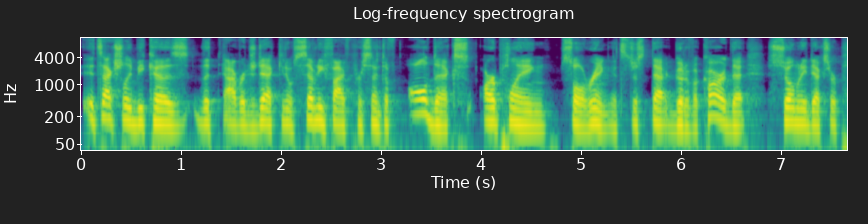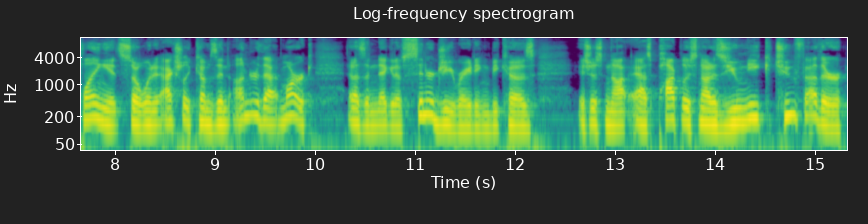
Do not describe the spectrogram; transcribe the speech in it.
It's actually because the average deck, you know, 75% of all decks are playing Sol Ring. It's just that good of a card that so many decks are playing it. So when it actually comes in under that mark, it has a negative synergy rating because it's just not as popular, it's not as unique to Feather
